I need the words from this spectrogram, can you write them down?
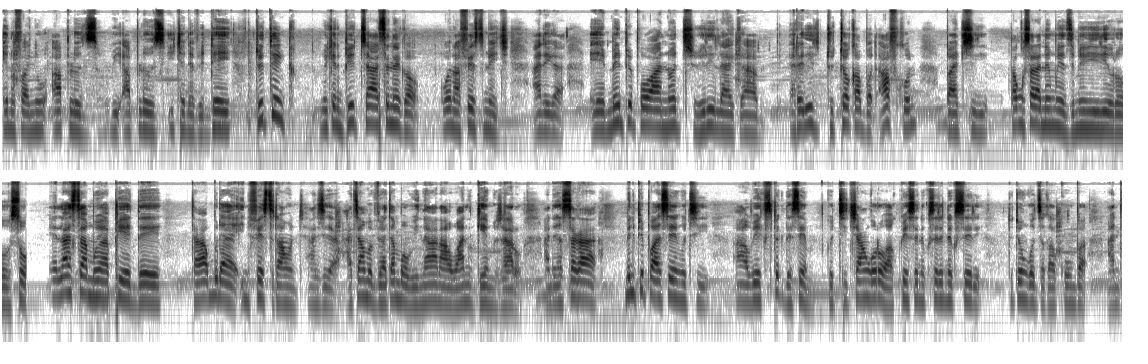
any of our new uploads. We upload each and every day. Do you think we can beat uh, Senegal on our first match? And uh, uh, many people are not really like um, ready to talk about AFCON, but uh, pangosala nemwedzi miviri ro so last time we appeared there takabuda in first round and hatambobvira tambowina na one game zvaro and saka many people are saying kuti uh, we expect the same kuti changorohwa kwese nekuseri nekuseri totongodzoka kumba and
